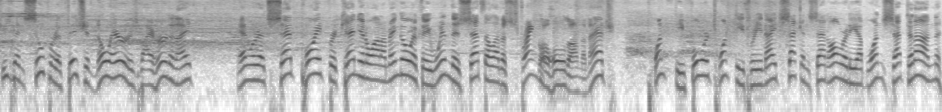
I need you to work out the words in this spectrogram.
She's been super efficient. No errors by her tonight. And we're at set point for Kenyon Wanamingo. If they win this set, they'll have a stranglehold on the match. 24 23 night. Second set already up one set to none.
